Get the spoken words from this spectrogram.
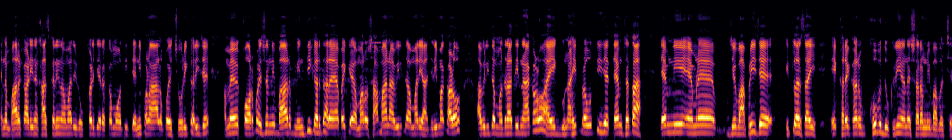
એને બહાર કાઢીને, ખાસ કરીને અમારી રોકડ જે રકમો હતી, તેની પણ આ લોકોએ ચોરી કરી છે. અમે કોર્પોરેશનની બહાર મિનતી કરતા રહ્યા ભાઈ કે અમારો સામાન આવી રીતે અમારી હાજરીમાં કાઢો, આવી રીતે મધરાતી ના કાઢો. આ એક ગુનાહિત પ્રવૃત્તિ છે. તેમ છતાં, તેમની એમણે જે વાપરી છે હિટલરશાહી એ ખરેખર ખૂબ દુઃખની અને શરમની બાબત છે.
